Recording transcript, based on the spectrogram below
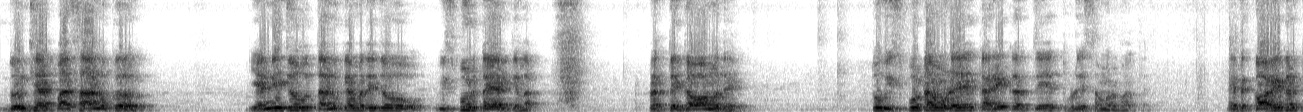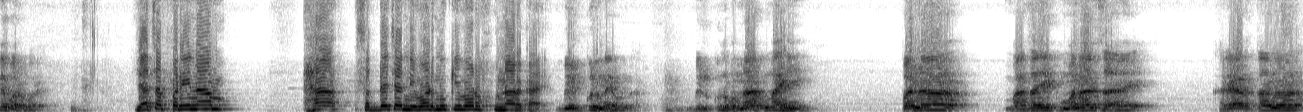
दोन चार पाच सहा लोक यांनी जो तालुक्यामध्ये जो विस्फोट तयार केला प्रत्येक गावामध्ये तो विस्फोटामुळे कार्यकर्ते थोडे संभ्रमात आहेत. नाही तर कार्यकर्ते बरोबर आहे याचा परिणाम ह्या सध्याच्या निवडणुकीवर होणार काय? बिलकुल नाही होणार. बिलकुल होणार नाही. पण माझा एक मनाचा आहे. खऱ्या अर्थानं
